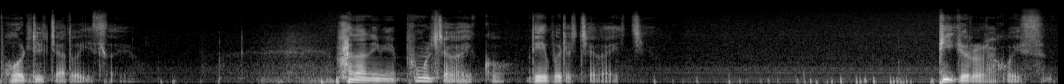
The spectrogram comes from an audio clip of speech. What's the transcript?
버릴 자도 있어요. 하나님이 품을 자가 있고 내버릴 자가 있죠. 비교를 하고 있습니다.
